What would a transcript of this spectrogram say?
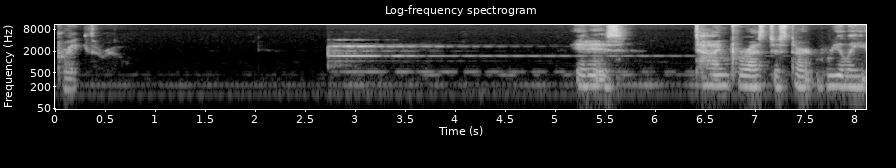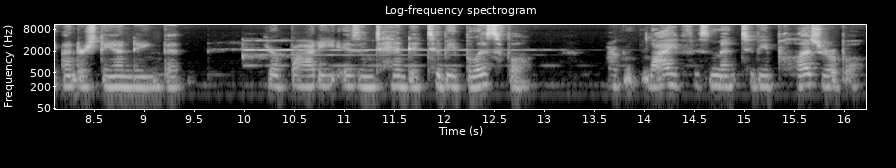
breakthrough? It is time for us to start really understanding that your body is intended to be blissful. Our life is meant to be pleasurable.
